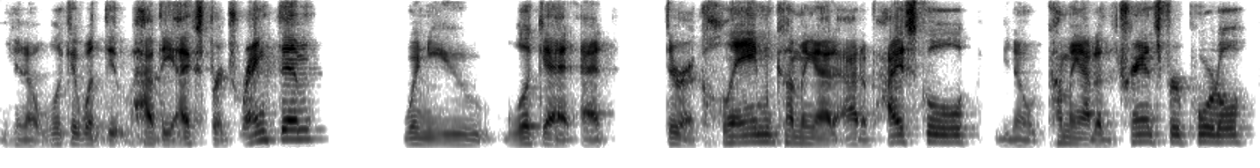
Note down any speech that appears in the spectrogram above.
you know look at what the, how the experts rank them, when you look at at their acclaim coming out, out of high school, you know, coming out of the transfer portal,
